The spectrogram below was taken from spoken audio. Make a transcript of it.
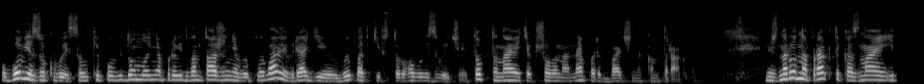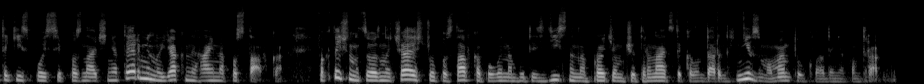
Обов'язок висилки повідомлення про відвантаження випливає в ряді випадків з торгових звичай, тобто навіть якщо вона не передбачена контрактом. Міжнародна практика знає і такий спосіб позначення терміну, як негайна поставка. Фактично, це означає, що поставка повинна бути здійснена протягом 14 календарних днів з моменту укладення контракту.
